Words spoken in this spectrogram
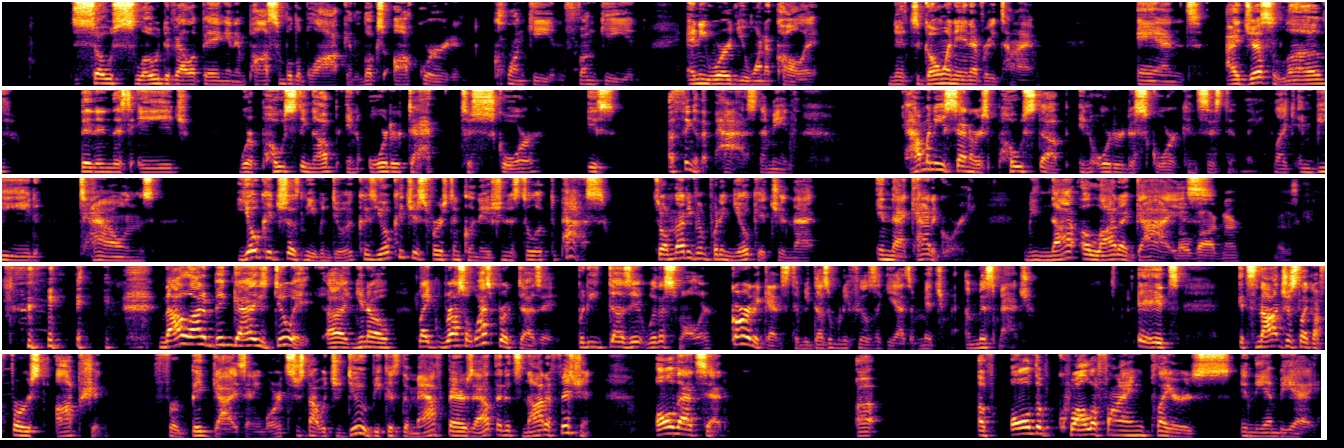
so slow developing and impossible to block and looks awkward and clunky and funky and any word you want to call it. And it's going in every time. And I just love that in this age where posting up in order to to score is a thing of the past. I mean, how many centers post up in order to score consistently? Like Embiid, Towns, Jokic doesn't even do it because Jokic's first inclination is to look to pass. So I'm not even putting Jokic in that in that category. I mean, not a lot of guys. Mo Wagner. Not a lot of big guys do it. Uh, you know, like Russell Westbrook does it, but he does it with a smaller guard against him. He does it when he feels like he has a, mitch- a mismatch. It's it's not just like a first option for big guys anymore. It's just not what you do because the math bears out that it's not efficient. All that said, uh, of all the qualifying players in the NBA,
